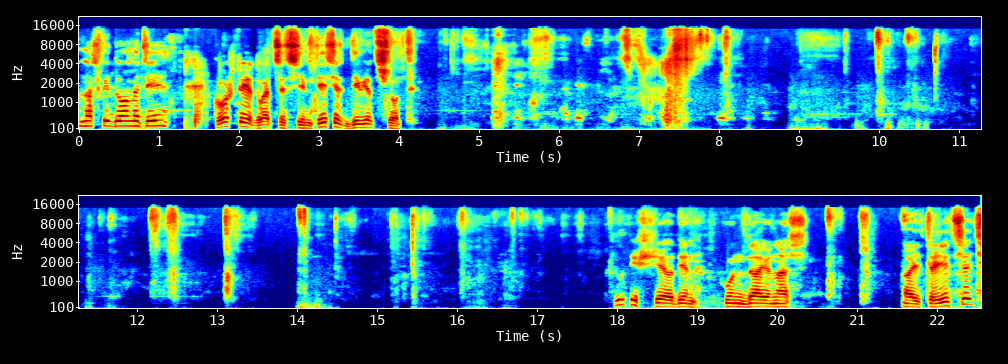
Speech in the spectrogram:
на спідометрі. Коштує 27 тисяч 900. Тут іще один Hyundai у нас i30.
